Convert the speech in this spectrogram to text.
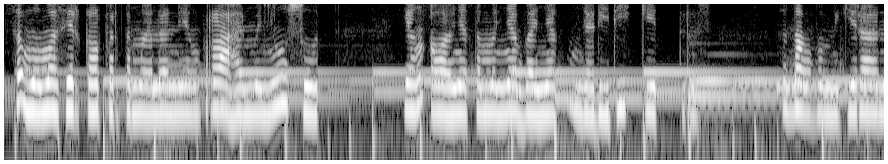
Semua circle pertemanan yang perlahan menyusut, yang awalnya temennya banyak menjadi dikit, terus tentang pemikiran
